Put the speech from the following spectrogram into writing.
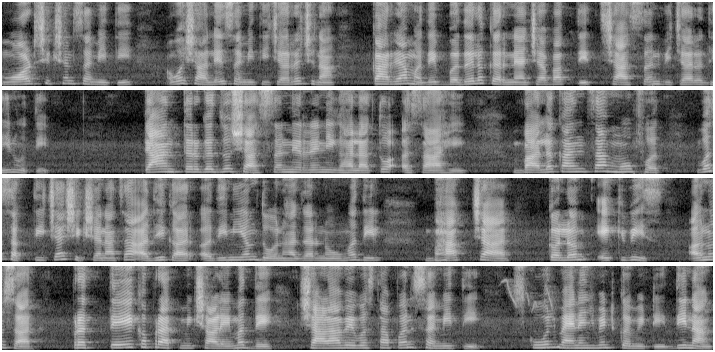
वॉर्ड शिक्षण समिती व शालेय समितीच्या रचना कार्यामध्ये बदल करण्याच्या बाबतीत शासन विचाराधीन होते. त्या अंतर्गत जो शासन निर्णय निघाला तो असा आहे. बालकांचा मोफत व सक्तीच्या शिक्षणाचा अधिकार अधिनियम दोन हजार नऊमधील भाग चार कलम एकवीस अनुसार प्रत्येक प्राथमिक शाळेमध्ये शाळा व्यवस्थापन समिती स्कूल मॅनेजमेंट कमिटी दिनांक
